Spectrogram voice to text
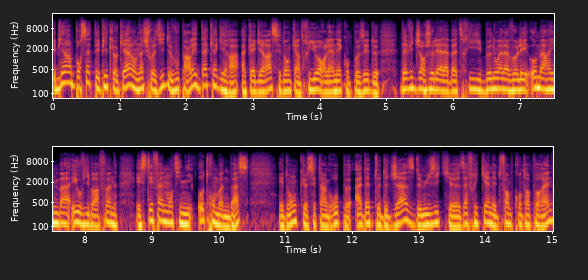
Eh bien, pour cette pépite locale, on a choisi de vous parler d'Akagera. Akagera, c'est donc un trio orléanais composé de David Georgelet à la batterie, Benoît Lavolée au marimba et au vibraphone, et Stéphane Montigny au trombone basse. Et donc, c'est un groupe adepte de jazz, de musique euh, africaine et de formes contemporaines.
